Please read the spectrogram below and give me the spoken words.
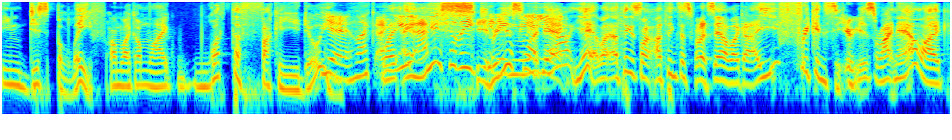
in disbelief. I'm like, I'm like, what the fuck are you doing? Yeah, like, are you actually kidding serious me? right Yeah. now? Yeah, like I think it's like I think that's what I sound like. Are you freaking serious right now? Like,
